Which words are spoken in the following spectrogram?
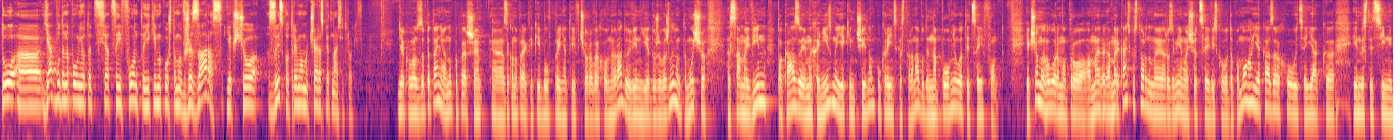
То як буде наповнюватися цей фонд, якими коштами вже зараз, якщо зиск отримаємо через 15 років? Дякую вам за запитання. Ну, по-перше, е, законопроект, який був прийнятий вчора Верховною Радою, він є дуже важливим, тому що саме він показує механізми, яким чином українська сторона буде наповнювати цей фонд. Якщо ми говоримо про амер- американську сторону, ми розуміємо, що це військова допомога, яка зараховується як е, інвестиційні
